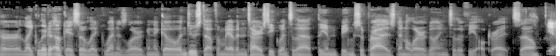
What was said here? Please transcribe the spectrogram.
her like literally. Okay, so like when is Allura gonna go and do stuff? And we have an entire sequence of that them being surprised and Allura going to the field, right? So yeah.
